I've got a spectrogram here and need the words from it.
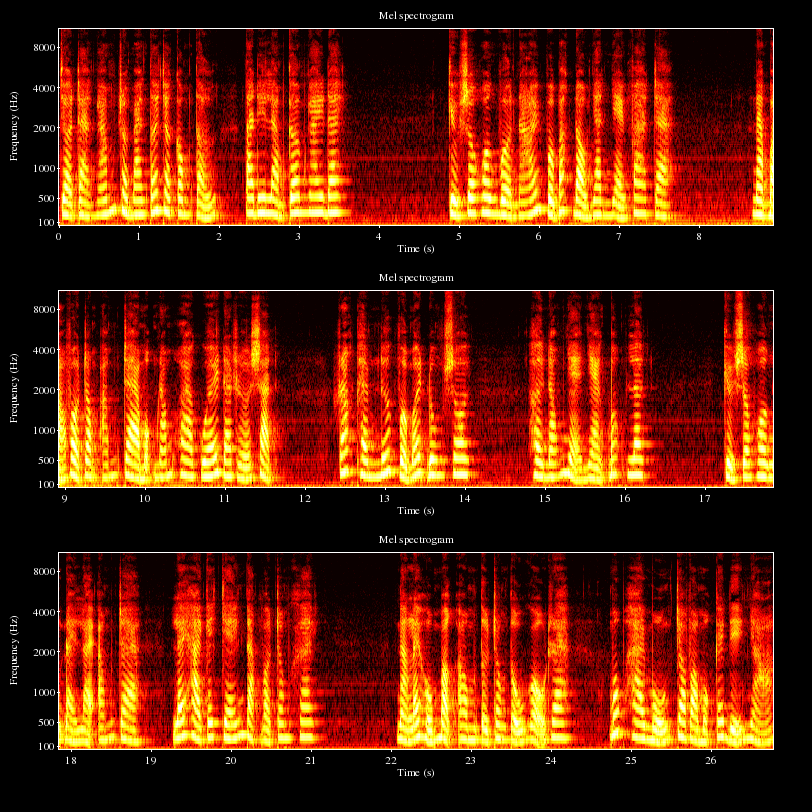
chờ trà ngắm rồi mang tới cho công tử, ta đi làm cơm ngay đây. Kiều sơ huân vừa nói vừa bắt đầu nhanh nhẹn pha trà. Nàng bỏ vào trong ấm trà một nắm hoa quế đã rửa sạch rót thêm nước vừa mới đun sôi. Hơi nóng nhẹ nhàng bốc lên. Kiều sơ huân đậy lại ấm trà, lấy hai cái chén đặt vào trong khay. Nàng lấy hũ mật ong từ trong tủ gỗ ra, múc hai muỗng cho vào một cái đĩa nhỏ,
